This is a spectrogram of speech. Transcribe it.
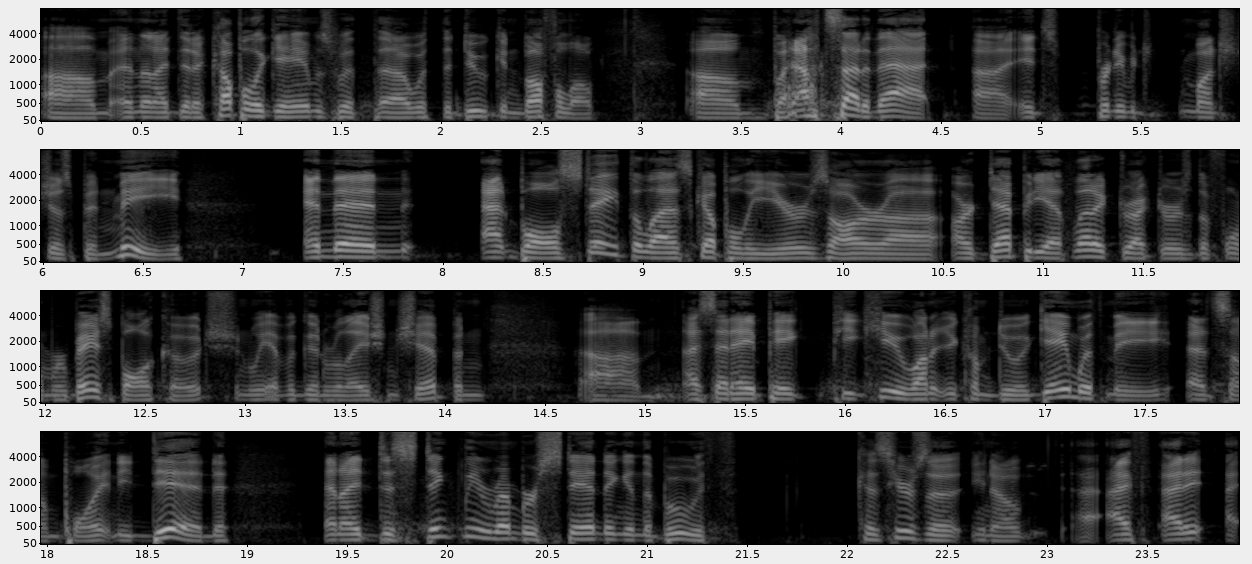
Um, and then I did a couple of games with uh, with the Duke in Buffalo. Um, but outside of that, uh, it's pretty much just been me. And then at Ball State, the last couple of years, our our deputy athletic director is the former baseball coach, and we have a good relationship. And um, I said, "Hey, P- PQ, why don't you come do a game with me at some point?" And he did. And I distinctly remember standing in the booth because here's a you know I, I, I,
